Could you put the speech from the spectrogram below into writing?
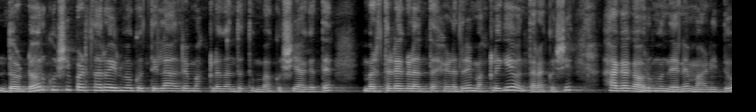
ದೊಡ್ಡವ್ರು ಖುಷಿ ಪಡ್ತಾರೋ ಇಲ್ವೋ ಗೊತ್ತಿಲ್ಲ, ಆದರೆ ಮಕ್ಳಿಗಂತೂ ತುಂಬ ಖುಷಿ ಆಗುತ್ತೆ. ಬರ್ತ್ಡೇಗಳಂತ ಹೇಳಿದ್ರೆ ಮಕ್ಕಳಿಗೆ ಒಂಥರ ಖುಷಿ. ಹಾಗಾಗಿ ಅವ್ರ ಮುಂದೆನೇ ಮಾಡಿದ್ದು.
